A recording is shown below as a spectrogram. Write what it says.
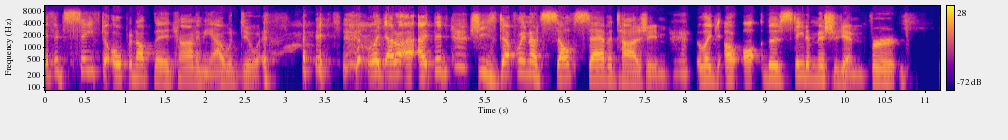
if it's safe to open up the economy, I would do it. like, I don't. I- I think she's definitely not self sabotaging like uh, uh, the state of Michigan for.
